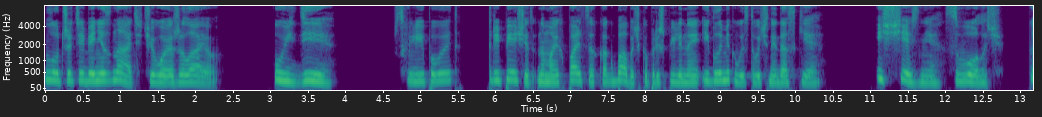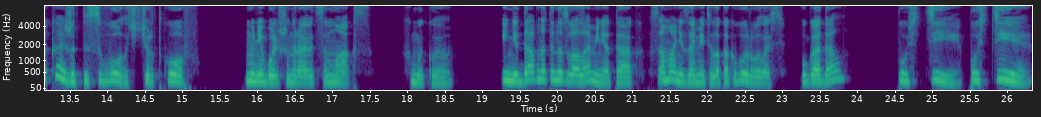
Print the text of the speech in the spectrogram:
Лучше тебе не знать, чего я желаю. Уйди!» Всхлипывает, трепещет на моих пальцах, как бабочка, пришпиленная иглами к выставочной доске. «Исчезни, сволочь! Какая же ты сволочь, Чертков!» «Мне больше нравится Макс», — хмыкаю. «И недавно ты назвала меня так, сама не заметила, как вырвалась. Угадал?» «Пусти, пусти!»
